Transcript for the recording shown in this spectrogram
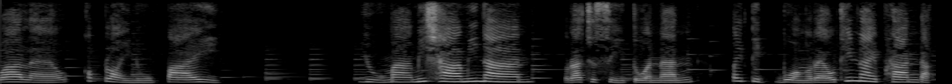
ว่าแล้วก็ปล่อยหนูไป อยู่มาไมิช้าไมินาน ราชสีตัวนั้นไปติดบ่วงแล้วที่นายพรานดัก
